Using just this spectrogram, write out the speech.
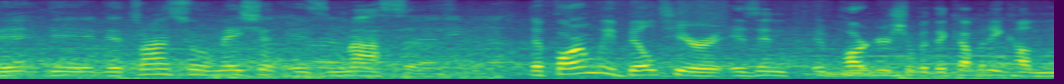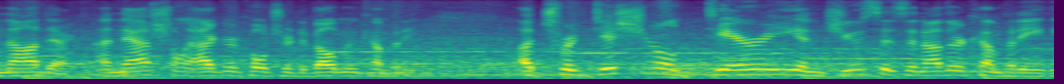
The, the, the transformation is massive. The farm we built here is in, in partnership with a company called NADEC, a National Agriculture Development Company, a traditional dairy and juices and other company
